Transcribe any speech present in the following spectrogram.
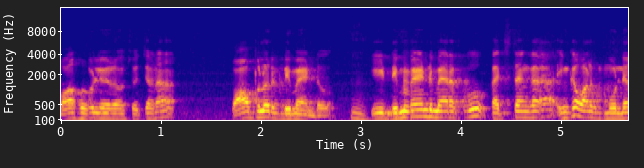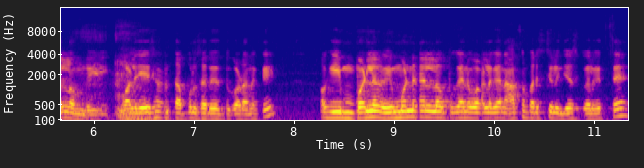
బాహుళ్యం నుంచి వచ్చిన పాపులర్ డిమాండ్. ఈ డిమాండ్ మేరకు ఖచ్చితంగా ఇంకా వాళ్ళకి మూడు నెలలు ఉంది. వాళ్ళు చేసిన తప్పులు సరిదిద్దుకోవడానికి ఒక ఈ మూడు నెలలు ఈ మూడు నెలల లోపు కానీ వాళ్ళు కానీ ఆత్మ పరిశీలన చేసుకోగలిగితే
